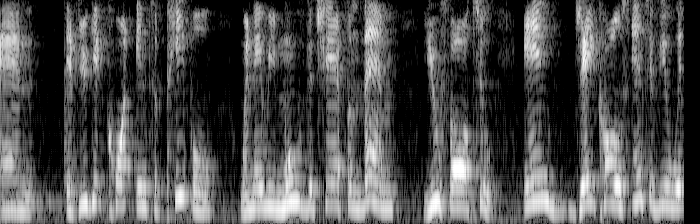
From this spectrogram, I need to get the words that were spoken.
and if you get caught into people when they remove the chair from them, you fall too. In J. Cole's interview with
